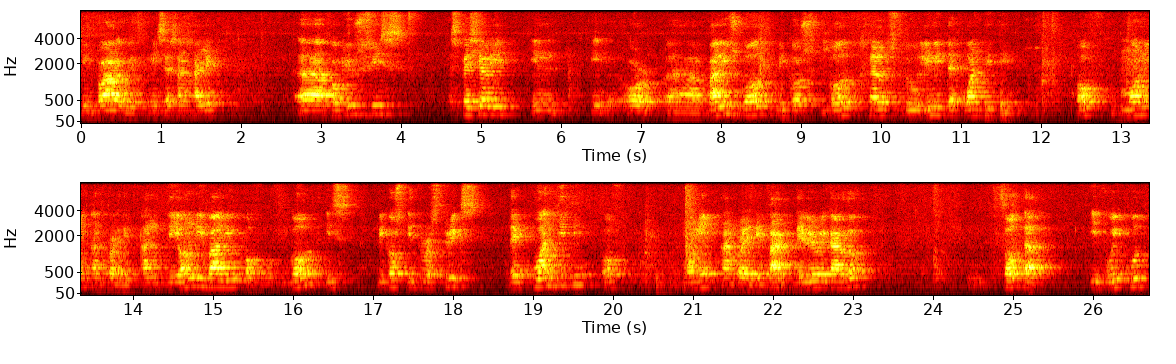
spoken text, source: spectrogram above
in part with Mises and Hayek, uh, focuses especially in, in or uh, values gold because gold helps to limit the quantity of money and credit. And the only value of gold is because it restricts the quantity of money and credit. In fact, David Ricardo thought that if we could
